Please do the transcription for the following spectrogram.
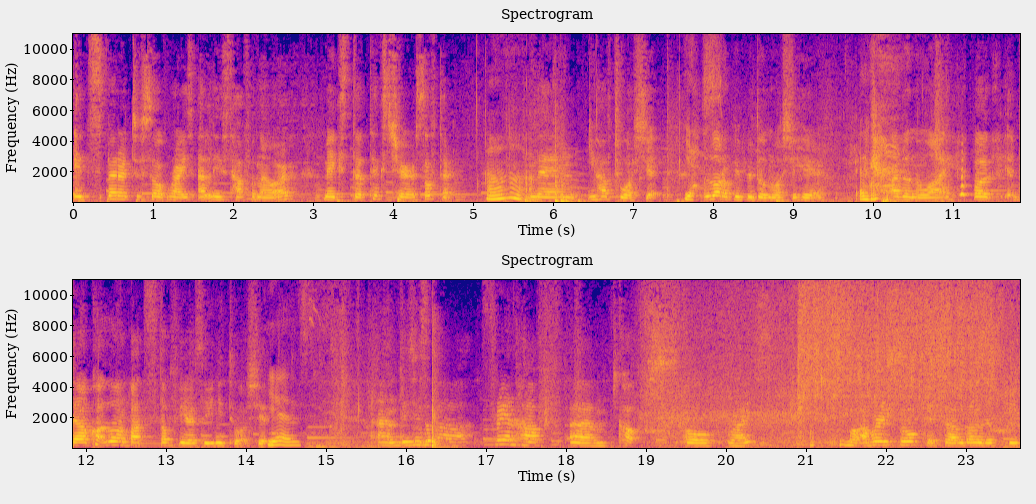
it's better to soak rice at least half an hour. Makes the texture softer. Ah, And then you have to wash it. yes. A lot of people don't wash it here. Okay. I don't know why. but there are quite a lot of bad stuff here, so you need to wash it. Yes. And this is about three and a half um, cups of rice. Well, I've already soaked it, so I'm gonna just keep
